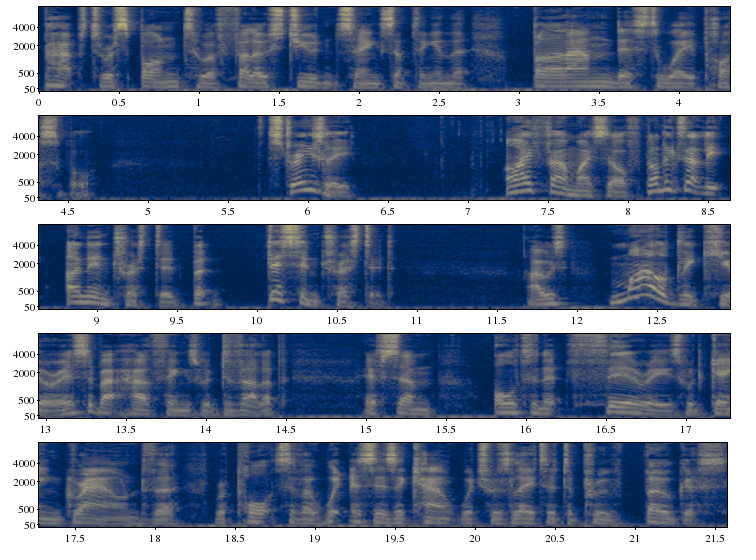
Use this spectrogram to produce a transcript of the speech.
perhaps to respond to a fellow student saying something in the blandest way possible. Strangely, I found myself not exactly uninterested, but disinterested. I was mildly curious about how things would develop, if some alternate theories would gain ground, the reports of a witness's account which was later to prove bogus.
